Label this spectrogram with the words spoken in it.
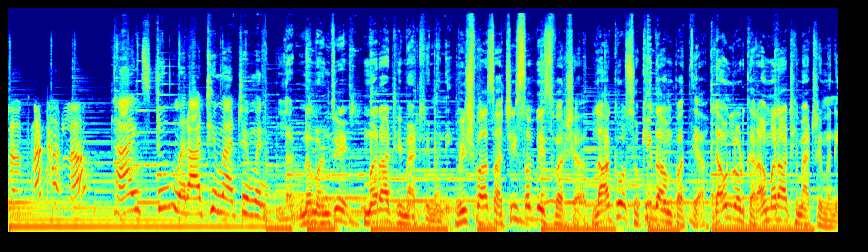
लग्न ठरलं? थँक्स टू मराठी मॅट्रिमनी लग्न म्हणजे मराठी मॅट्रिमनी विश्वासाची सव्वीस वर्ष. लाखो सुखी दाम्पत्य. डाउनलोड करा मराठी मॅट्रिमनी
